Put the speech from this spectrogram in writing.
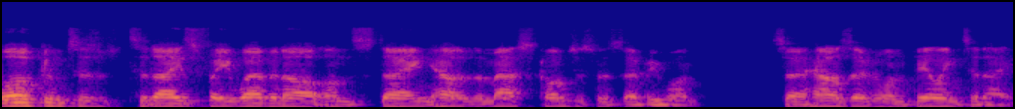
welcome to today's free webinar on staying out of the mass consciousness, everyone. So how's everyone feeling today?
